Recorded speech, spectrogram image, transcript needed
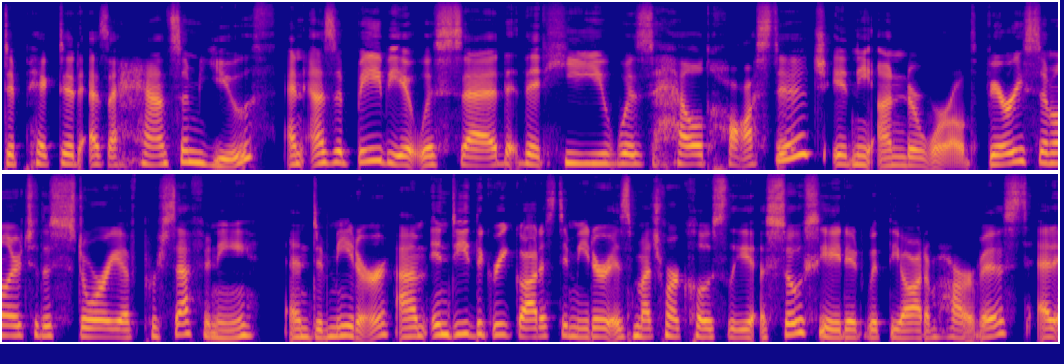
depicted as a handsome youth, and as a baby, it was said that he was held hostage in the underworld, very similar to the story of Persephone and Demeter. Um, indeed, the Greek goddess Demeter is much more closely associated with the autumn harvest, as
